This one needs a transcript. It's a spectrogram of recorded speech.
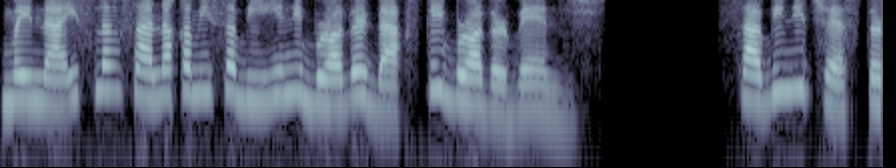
May nais lang sana kami sabihin ni Brother Dax kay Brother Benj. Sabi ni Chester,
